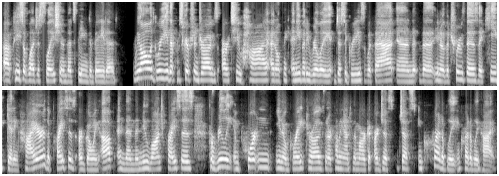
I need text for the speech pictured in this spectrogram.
uh, piece of legislation that's being debated we all agree that prescription drugs are too high. I don't think anybody really disagrees with that. And the, you know, the truth is they keep getting higher. The prices are going up. And then the new launch prices for really important, you know, great drugs that are coming onto the market are just, just incredibly, incredibly high.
